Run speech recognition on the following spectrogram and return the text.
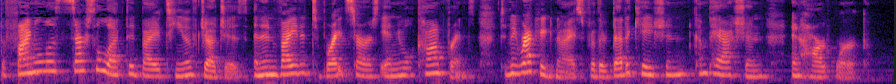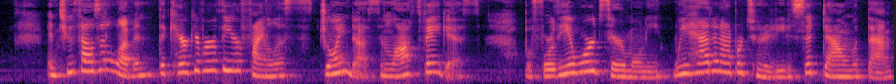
The finalists are selected by a team of judges and invited to Brightstar's annual conference to be recognized for their dedication, compassion, and hard work. In 2011, the Caregiver of the Year finalists joined us in Las Vegas. Before the award ceremony, we had an opportunity to sit down with them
